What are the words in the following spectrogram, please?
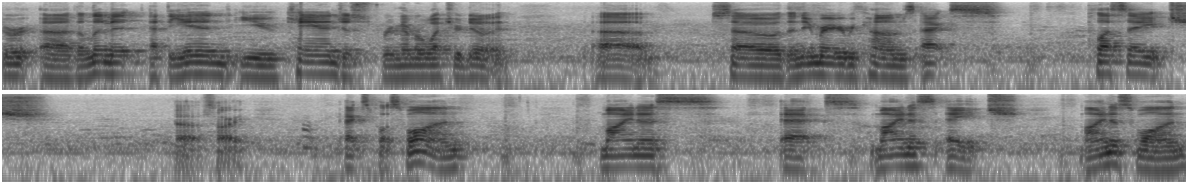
uh, the limit at the end. You can just remember what you're doing. Uh, so the numerator becomes x plus h, uh, sorry, x plus 1 minus x minus h minus 1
